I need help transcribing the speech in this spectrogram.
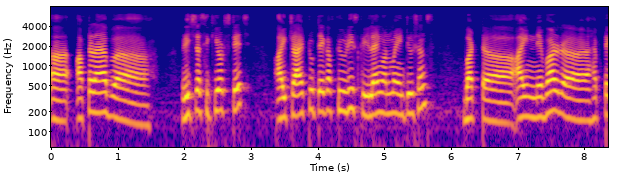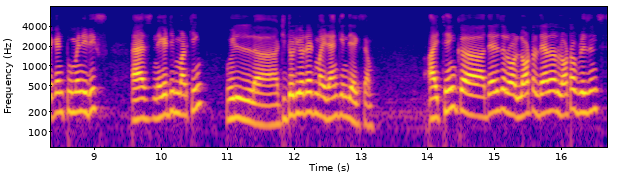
uh, after I have uh, reached a secure stage, I tried to take a few risks relying on my intuitions, but I never have taken too many risks as negative marking will deteriorate my rank in the exam. I think there is a lot there are a lot of reasons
